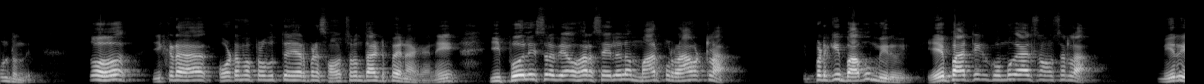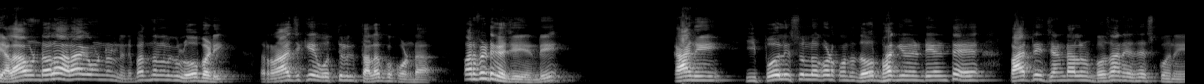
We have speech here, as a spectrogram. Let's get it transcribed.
ఉంటుంది. సో ఇక్కడ కూటమి ప్రభుత్వం ఏర్పడే సంవత్సరం దాటిపోయినా కానీ ఈ పోలీసుల వ్యవహార శైలిలో మార్పు రావట్లా. ఇప్పటికీ బాబు మీరు ఏ పార్టీకి కొమ్ము కాయాల్సిన అవసరంలా. మీరు ఎలా ఉండాలో అలాగే ఉండండి. నిబంధనలకు లోబడి రాజకీయ ఒత్తిడికి తలగ్గకుండా పర్ఫెక్ట్గా చేయండి. కానీ ఈ పోలీసుల్లో కూడా కొంత దౌర్భాగ్యం ఏంటి అంటే పార్టీ జెండాలను భుజాన వేసేసుకొని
